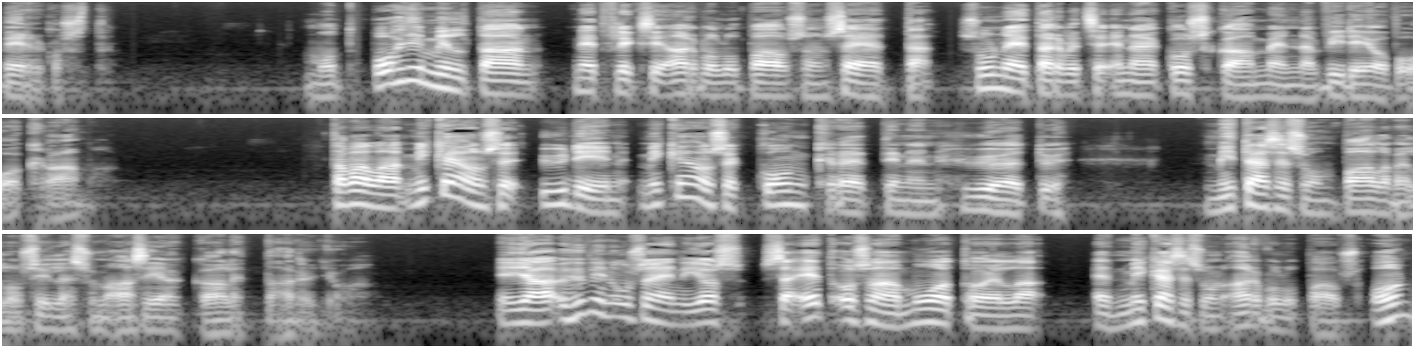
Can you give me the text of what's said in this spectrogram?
verkosta. Mutta pohjimmiltaan Netflixin arvolupaus on se, että sun ei tarvitse enää koskaan mennä videovuokraamaan. Tavallaan mikä on se ydin, mikä on se konkreettinen hyöty, mitä se sun palvelu sille sun asiakkaalle tarjoaa. Ja hyvin usein, jos sä et osaa muotoilla, että mikä se sun arvolupaus on,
